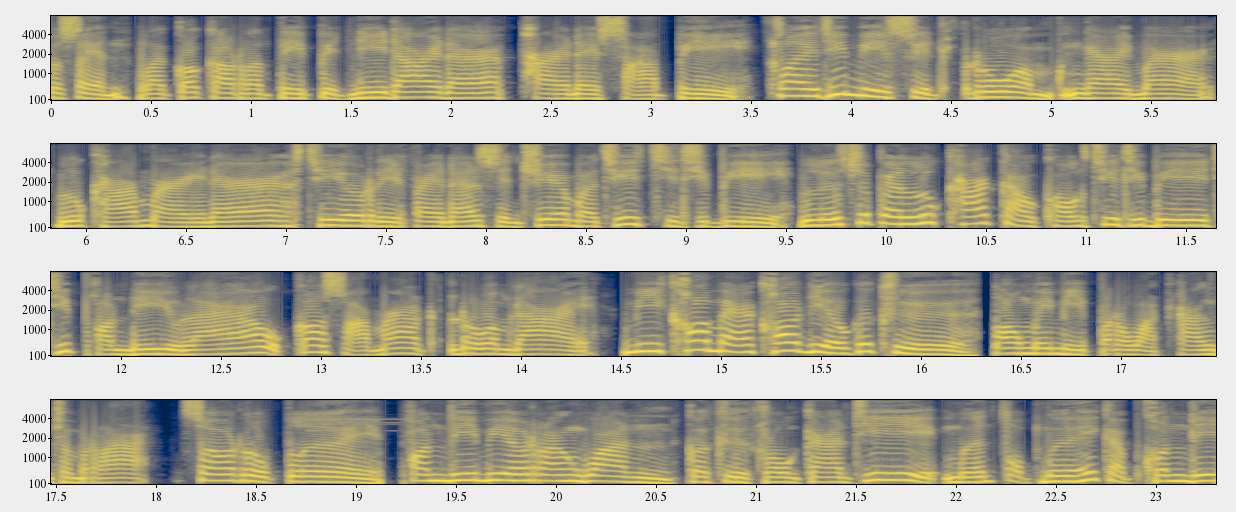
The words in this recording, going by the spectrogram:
13%แล้วก็การันตีปิดหนี้ได้นะ ภายใน 3 ปี ใครที่มีสิทธิ์ร่วมง่ายมาก ลูกค้าใหม่นะ ที่รีไฟแนนซ์สินเชื่อมาที่ TTB หรือจะเป็นลูกค้าเก่าของ TTB ที่ผ่อนดีอยู่แล้ว ก็สามารถร่วมได้ มีข้อแม้ข้อเดียวก็คือต้องไม่มีประวัติกางชำระสรุปเลยผ่อนดีมีรางวัลก็คือโครงการที่เหมือนตบมือให้กับคนดี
